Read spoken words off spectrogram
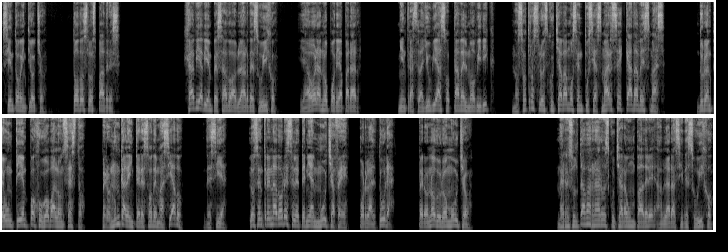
128. Todos los padres. Javi había empezado a hablar de su hijo, y ahora no podía parar. Mientras la lluvia azotaba el Moby Dick, nosotros lo escuchábamos entusiasmarse cada vez más. Durante un tiempo jugó baloncesto, pero nunca le interesó demasiado, decía. Los entrenadores se le tenían mucha fe, por la altura, pero no duró mucho. Me resultaba raro escuchar a un padre hablar así de su hijo.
